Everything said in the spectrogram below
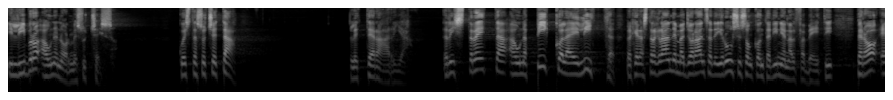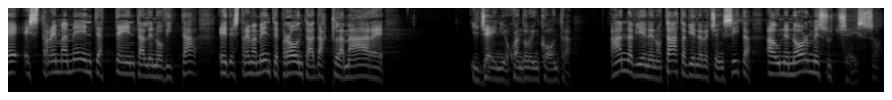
Il libro ha un enorme successo. Questa società letteraria ristretta a una piccola elite, perché la stragrande maggioranza dei russi sono contadini analfabeti, però è estremamente attenta alle novità ed estremamente pronta ad acclamare il genio quando lo incontra. Anna viene notata, viene recensita, ha un enorme successo.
